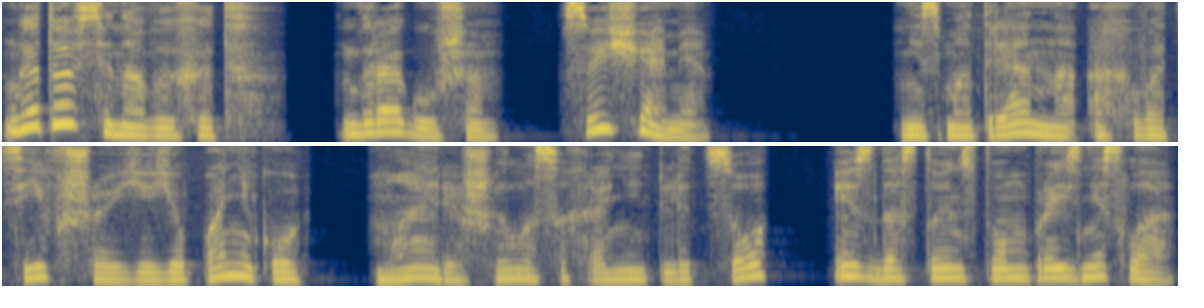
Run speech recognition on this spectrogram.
«Готовься на выход, дорогуша, с вещами». Несмотря на охватившую ее панику, Майя решила сохранить лицо и с достоинством произнесла.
